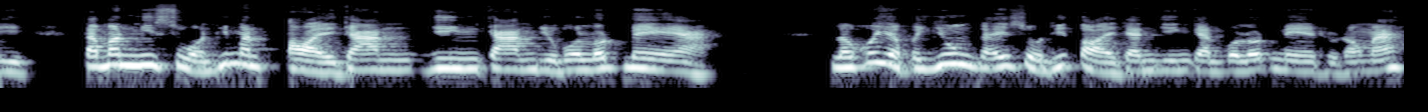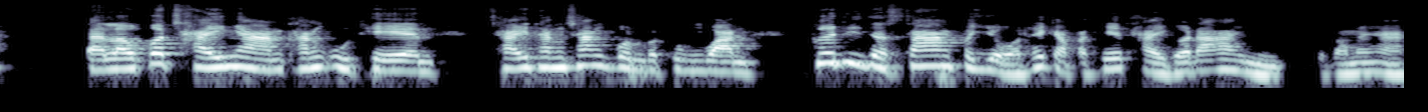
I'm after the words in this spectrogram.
ดี แต่มันมีส่วนที่มันต่อยกันยิงกันอยู่บนรถเมย์เราก็อย่าไปยุ่งกับไอ้ส่วนที่ต่อยกันยิงกันบนรถเมย์ถูกต้องไหมแต่เราก็ใช้งานทั้งอุเทน ใช้ทั้งช่างกลปทุมวัน เพื่อที่จะสร้างประโยชน์ให้กับประเทศไทยก็ได้นี่ถูกต้องไหมฮะ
